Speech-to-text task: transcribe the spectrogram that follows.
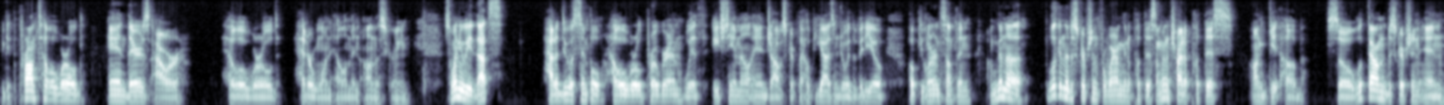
We get the prompt hello world and there's our hello world header one element on the screen. So anyway, that's how to do a simple hello world program with HTML and JavaScript. I hope you guys enjoyed the video. Hope you learned something. I'm going to look in the description for where I'm going to put this. I'm going to try to put this on GitHub. So look down in the description and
